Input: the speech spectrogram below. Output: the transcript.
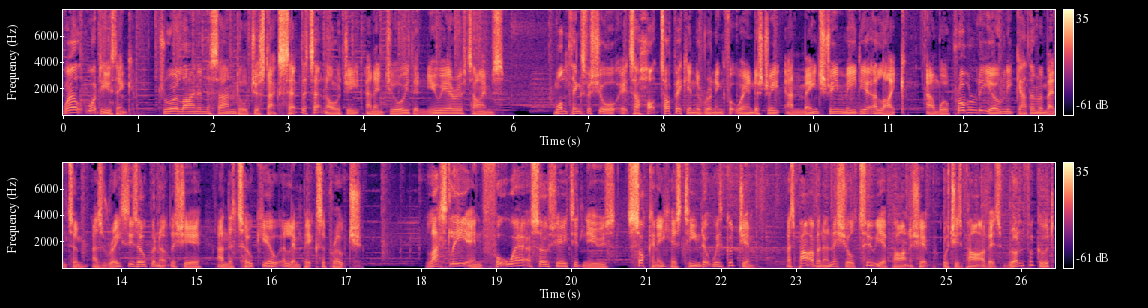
Well, what do you think? Draw a line in the sand or just accept the technology and enjoy the new era of times? One thing's for sure, it's a hot topic in the running footwear industry and mainstream media alike, and will probably only gather momentum as races open up this year and the Tokyo Olympics approach. Lastly, in footwear associated news, Saucony has teamed up with Good Gym as part of an initial two year partnership, which is part of its Run for Good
